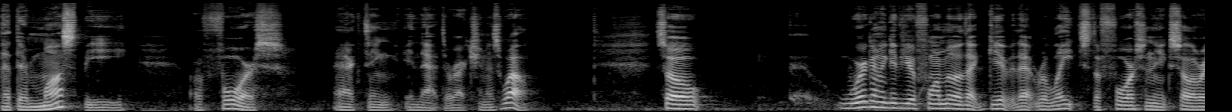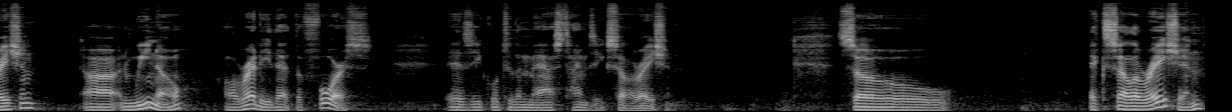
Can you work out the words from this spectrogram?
that there must be a force acting in that direction as well. So we're going to give you a formula that give that relates the force and the acceleration, uh, and we know already that the force is equal to the mass times the acceleration. So acceleration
